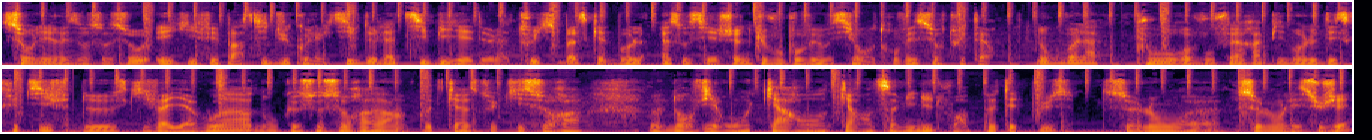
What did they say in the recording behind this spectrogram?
sur les réseaux sociaux et qui fait partie du collectif de la TBA, de la Twitch Basketball Association, que vous pouvez aussi retrouver sur Twitter. Donc voilà, pour vous faire rapidement le descriptif de ce qu'il va y avoir, donc ce sera un podcast qui sera euh, d'environ 40-45 minutes, voire peut-être plus, selon, euh, selon les sujets,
